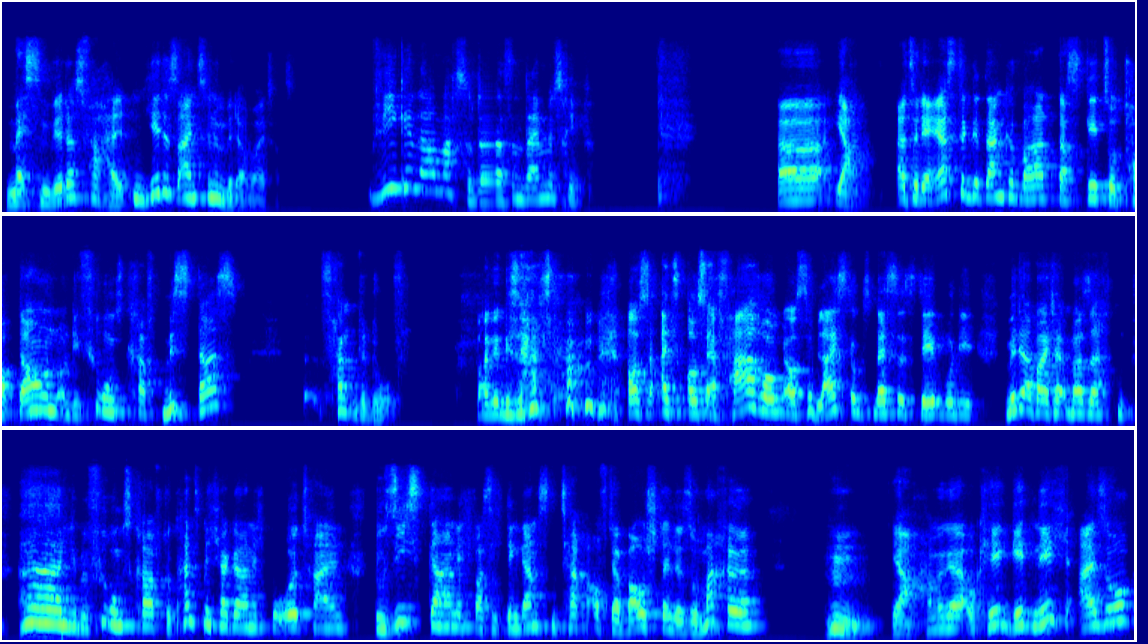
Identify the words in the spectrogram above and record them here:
messen wir das Verhalten jedes einzelnen Mitarbeiters. Wie genau machst du das in deinem Betrieb? Äh, ja, also der erste Gedanke war, das geht so top-down und die Führungskraft misst das. Fanden wir doof. Weil wir gesagt haben, aus, als, aus Erfahrung aus dem Leistungsmesssystem, wo die Mitarbeiter immer sagten, ah, liebe Führungskraft, du kannst mich ja gar nicht beurteilen, du siehst gar nicht, was ich den ganzen Tag auf der Baustelle so mache. Hm, ja, haben wir gesagt, okay, geht nicht. Also,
